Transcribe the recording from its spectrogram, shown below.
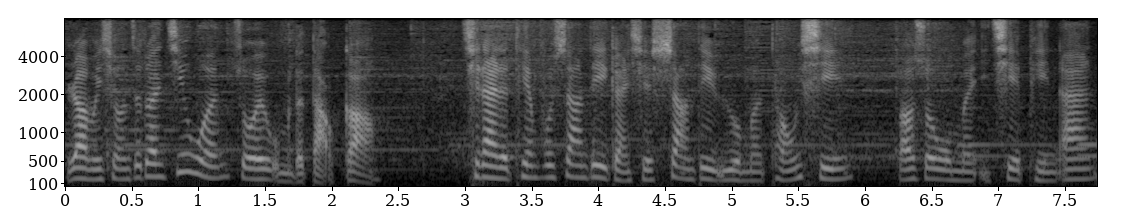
让我们一起用这段经文作为我们的祷告。亲爱的天父上帝，感谢上帝与我们同行，保守我们一切平安。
